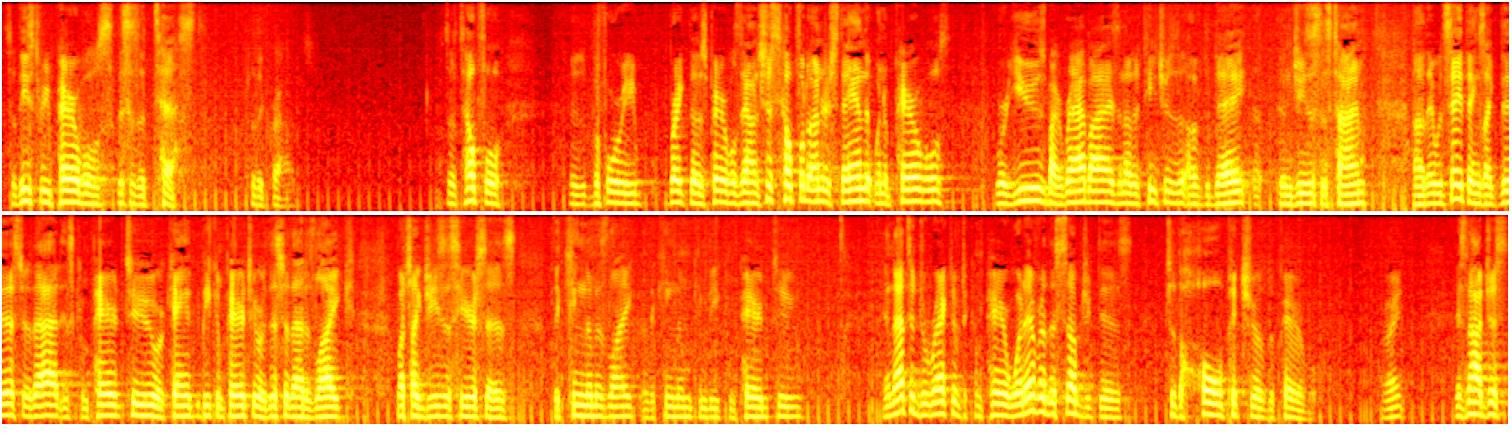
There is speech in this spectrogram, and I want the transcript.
So these three parables, this is a test to the crowds. So it's helpful uh, before we break those parables down. It's just helpful to understand that when the parables were used by rabbis and other teachers of the day uh, in Jesus' time, uh, they would say things like this or that is compared to or can be compared to or this or that is like, much like Jesus here says the kingdom is like or the kingdom can be compared to. And that's a directive to compare whatever the subject is to the whole picture of the parable, right? It's not just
